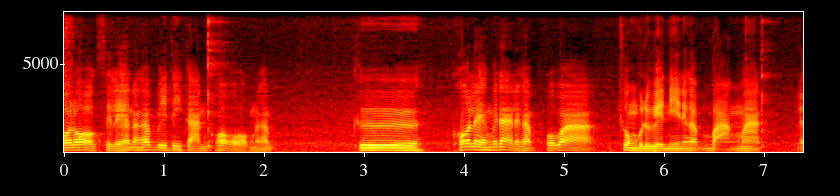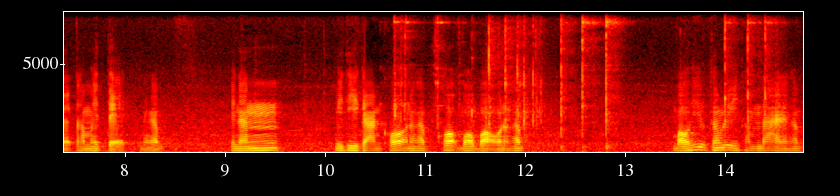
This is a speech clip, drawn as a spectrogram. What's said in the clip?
อเราออกเสร็จแล้วนะครับ วิธีการเคาะออกนะครับ คือเคาะแรงไม่ได้เลยครับ เพราะว่าช่วงบริเวณนี้นะครับ บางมากและทำให้แตกนะครับดังนั้นวิธีการเคาะนะครับ เคาะเบาๆนะครับ เบาที่สุดเท่าที่ทำได้นะครับ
